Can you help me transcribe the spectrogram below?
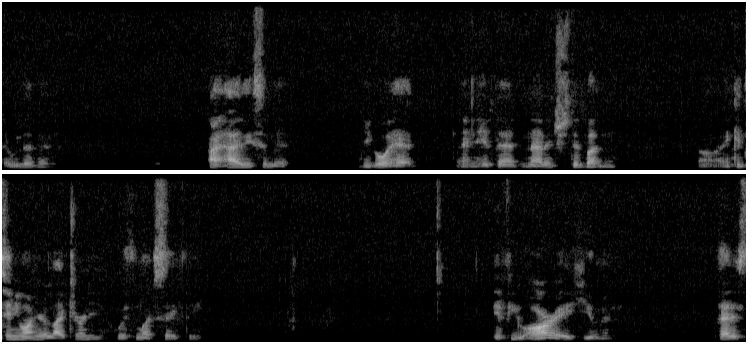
that we live in, I highly submit you go ahead and hit that not interested button uh, and continue on your life journey with much safety. If you are a human that is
